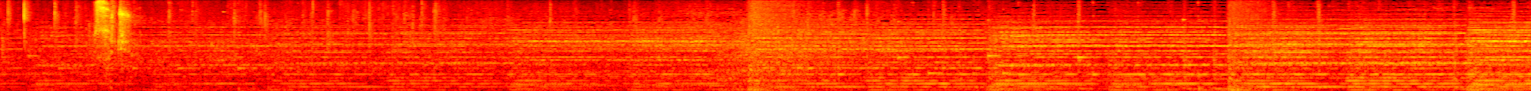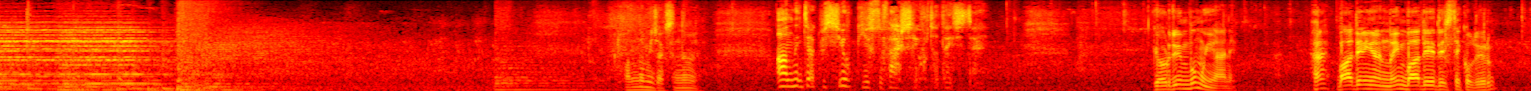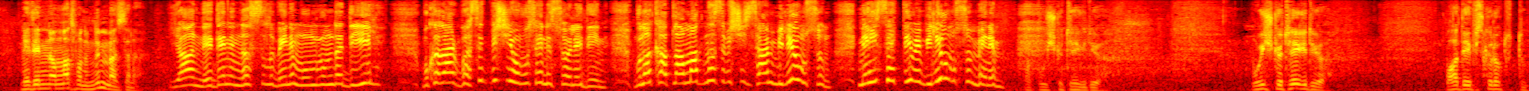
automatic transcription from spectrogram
Anlamayacaksın değil mi? Anlayacak bir şey yok ki Yusuf. Her şey ortada işte. Gördüğün bu mu yani? He? Bade'nin yanındayım, Bade'ye destek oluyorum. Nedenini anlatmadım değil mi ben sana? Ya nedeni nasılı benim umurumda değil. Bu kadar basit bir şey mi bu senin söylediğin? Buna katlanmak nasıl bir şey sen biliyor musun? Ne hissettiğimi biliyor musun benim? Bak bu iş kötüye gidiyor. Bu iş kötüye gidiyor. Bade'ye psikolog tuttum.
